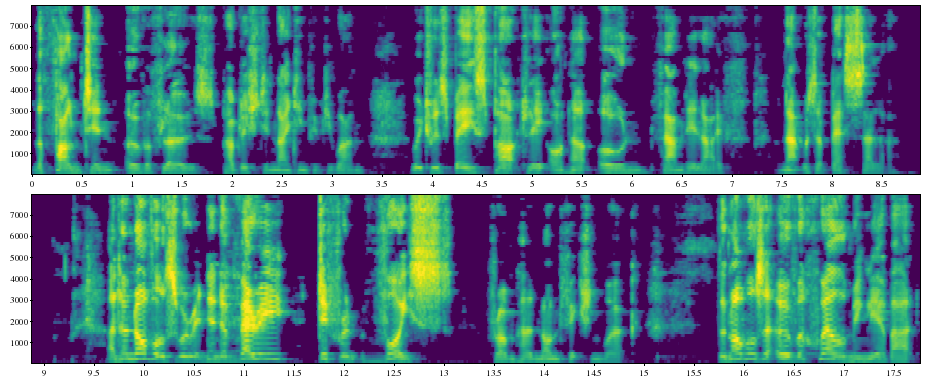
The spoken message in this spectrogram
The Fountain Overflows, published in 1951, which was based partly on her own family life, and that was a bestseller. And her novels were written in a very different voice from her non-fiction work. The novels are overwhelmingly about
